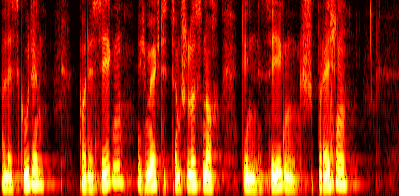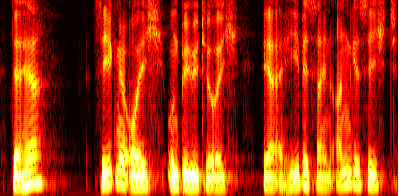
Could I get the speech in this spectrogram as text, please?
Alles Gute, Gottes Segen. Ich möchte zum Schluss noch den Segen sprechen. Der Herr segne euch und behüte euch. Er erhebe sein Angesicht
